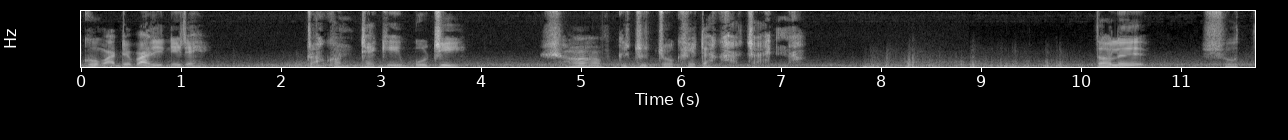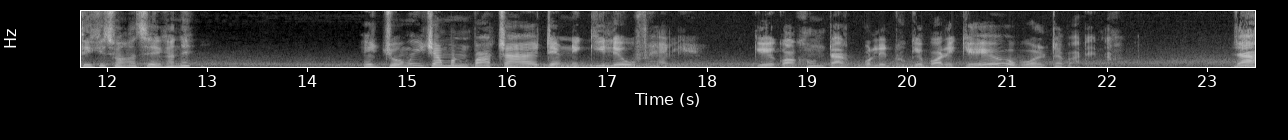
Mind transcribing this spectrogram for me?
ঘুমাতে পারিনি রে। তখন থেকেই বুঝি সব কিছু চোখে দেখা যায় না। তাহলে সত্যি কিছু আছে এখানে? এই জমি যেমন বাঁচায় তেমনি গিলেও ফেলে। কে কখন তার বলে ঢুকে পড়ে কেউ বলতে পারে না। যা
